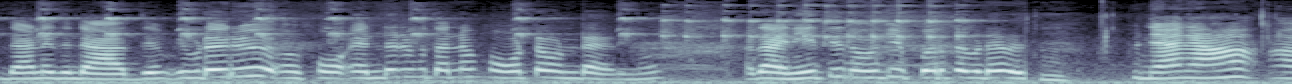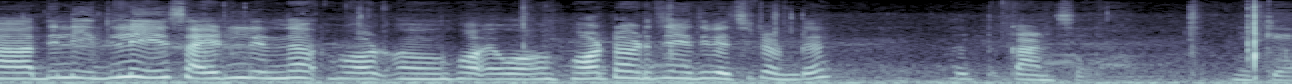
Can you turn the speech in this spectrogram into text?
ഇതാണ് ഇതിന്റെ ആദ്യം. ഇവിടെ ഒരു എന്റെ ഒരു തന്നെ ഫോട്ടോ ഉണ്ടായിരുന്നു. അത് അനിയത്തി നോക്കി ഇപ്പുറത്ത് ഇവിടെ ഞാൻ ആ അതിൽ ഇതിൽ ഈ സൈഡിൽ നിന്ന് ഫോട്ടോ എടുത്ത് ഇത് വെച്ചിട്ടുണ്ട്. അത് കാണിച്ചു ഓക്കെ.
